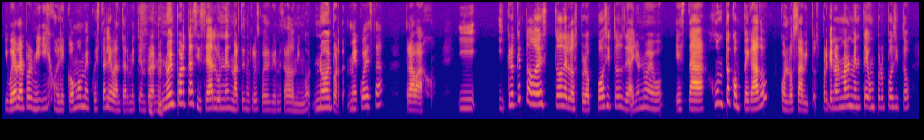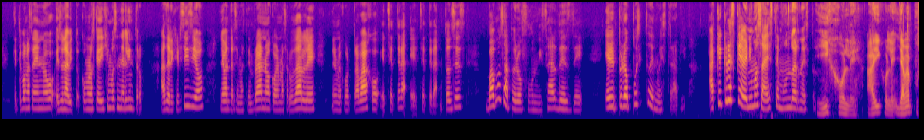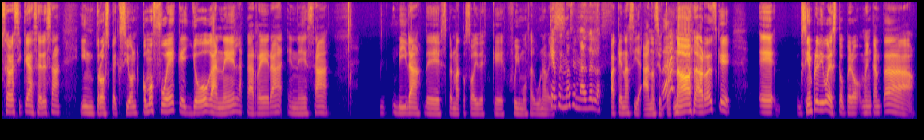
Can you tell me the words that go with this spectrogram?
y voy a hablar por mí, híjole, cómo me cuesta levantarme temprano. No importa si sea lunes, martes, miércoles, jueves, viernes, sábado, domingo, no importa, me cuesta trabajo. Y, y creo que todo esto de los propósitos de año nuevo está junto con pegado con los hábitos, porque normalmente un propósito que te pongas en año nuevo es un hábito, como los que dijimos en el intro, hacer ejercicio, levantarse más temprano, comer más saludable, tener mejor trabajo, etcétera, etcétera. Entonces, vamos a profundizar desde el propósito de nuestra vida. ¿A qué crees que venimos a este mundo, Ernesto? Híjole, ay, híjole, ya me puse ahora sí que a hacer esa introspección. ¿Cómo fue que yo gané la carrera en esa vida de espermatozoide que fuimos alguna vez? Que fuimos el más veloz. ¿Para qué nacía? Ah, no es cierto. No, la verdad es que eh, siempre digo esto, pero me encanta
